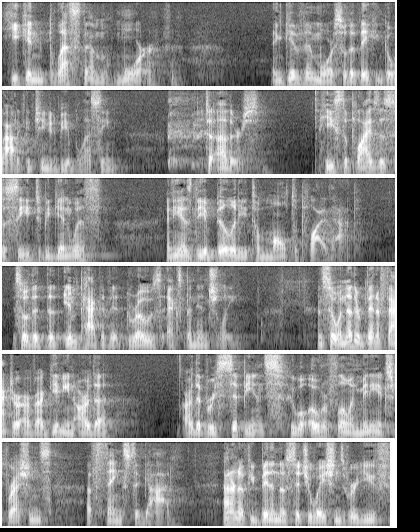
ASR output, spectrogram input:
he can bless them more and give them more so that they can go out and continue to be a blessing to others. He supplies us the seed to begin with, and he has the ability to multiply that so that the impact of it grows exponentially. And so, another benefactor of our giving are the, are the recipients who will overflow in many expressions of thanks to God. I don't know if you've been in those situations where you've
